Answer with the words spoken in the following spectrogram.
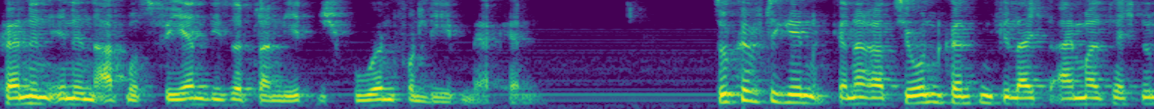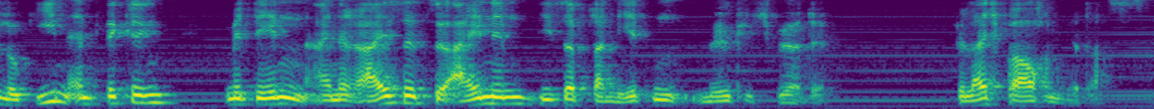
können in den Atmosphären dieser Planeten Spuren von Leben erkennen. Zukünftige Generationen könnten vielleicht einmal Technologien entwickeln, mit denen eine Reise zu einem dieser Planeten möglich würde. Vielleicht brauchen wir das.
